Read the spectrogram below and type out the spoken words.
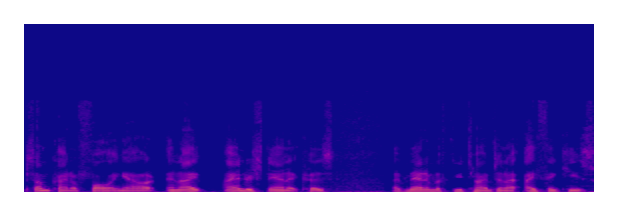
some kind of falling out, and I I understand it because I've met him a few times, and I, I think he's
